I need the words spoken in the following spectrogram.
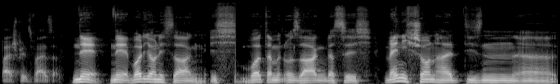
beispielsweise. Nee, nee, wollte ich auch nicht sagen. Ich wollte damit nur sagen, dass ich, wenn ich schon halt diesen äh,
